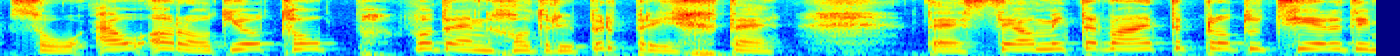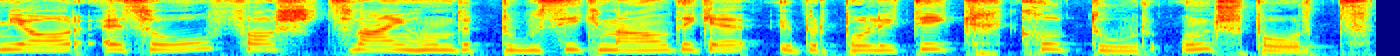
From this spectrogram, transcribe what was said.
So auch an Radio Top, wo dann darüber berichten kann. Die SDA-Mitarbeiter produzieren im Jahr so fast 200.000 Meldungen über Politik, Kultur und Sport.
